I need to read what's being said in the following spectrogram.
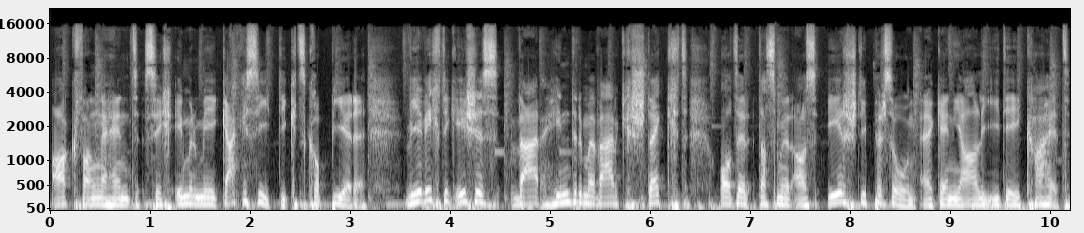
angefangen haben, sich immer mehr gegenseitig zu kopieren. Wie wichtig ist es, wer hinter einem Werk steckt oder dass man als erste Person eine geniale Idee hat?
